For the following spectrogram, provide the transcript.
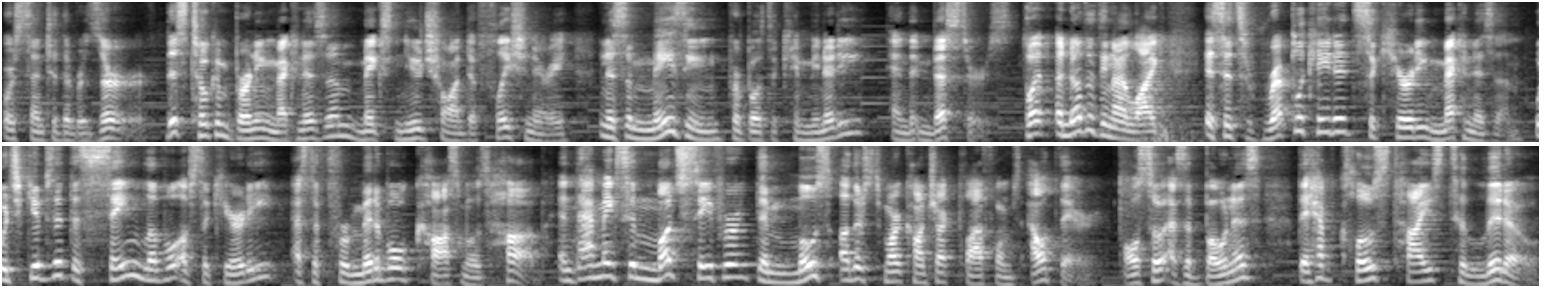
or sent to the reserve. This token burning mechanism makes Neutron deflationary and is amazing for both the community and the investors. But another thing I like is its replicated security mechanism, which gives it the same level of security as the formidable Cosmos hub, and that makes it much safer than most other smart contract platforms platforms out there. Also, as a bonus, they have close ties to Lido,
